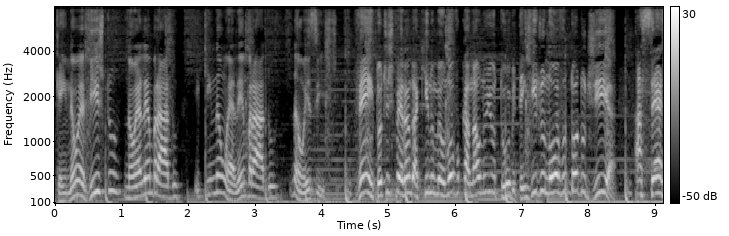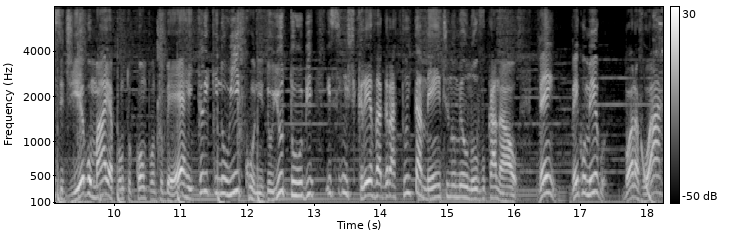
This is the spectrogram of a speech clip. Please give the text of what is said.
Quem não é visto, não é lembrado. E quem não é lembrado, não existe. Vem, tô te esperando aqui no meu novo canal no YouTube. Tem vídeo novo todo dia. Acesse diegomaia.com.br, clique no ícone do YouTube e se inscreva gratuitamente no meu novo canal. Vem, vem comigo. Bora voar?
